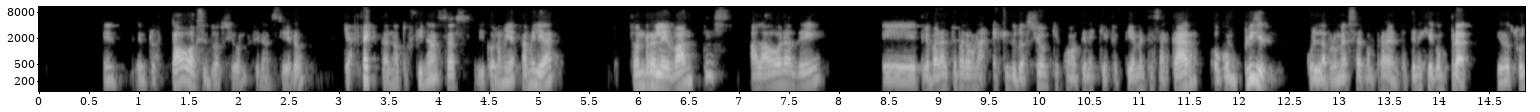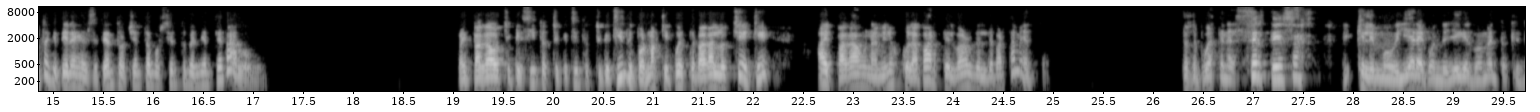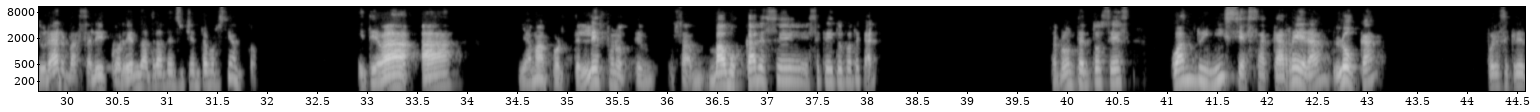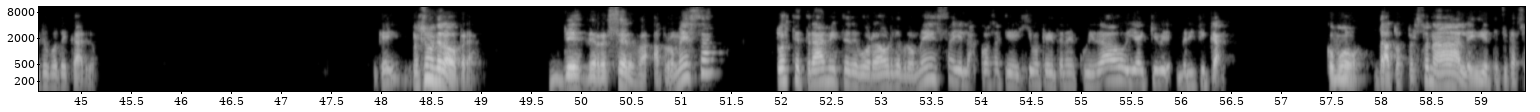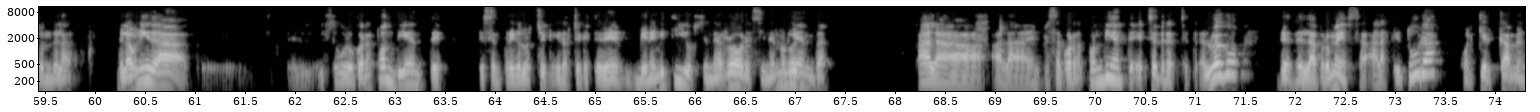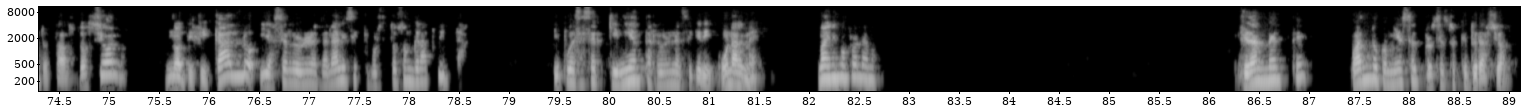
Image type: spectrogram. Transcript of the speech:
en, tu estado de situación financiero, que afectan a tus finanzas y economía familiar, son relevantes a la hora de eh, prepararte para una escrituración, que es cuando tienes que efectivamente sacar o cumplir con la promesa de compra-venta. Tienes que comprar y resulta que tienes el 70-80% pendiente de pago. Hay pagado chequecitos, chequecitos, chequecitos, y por más que cueste pagar los cheques, hay pagado una minúscula parte del valor del departamento. Entonces puedes tener certeza que la inmobiliaria cuando llegue el momento de escriturar va a salir corriendo atrás de ese 80%. y te va a llamar por teléfono, te, o sea, va a buscar ese, ese crédito hipotecario. La pregunta entonces es, ¿cuándo inicia esa carrera loca por ese crédito hipotecario? ¿Ok? Resumen de la ópera. Desde reserva a promesa, todo este trámite de borrador de promesa y las cosas que dijimos que hay que tener cuidado y hay que verificar, como datos personales, identificación de la, de la unidad, el, seguro correspondiente, que se entreguen los cheques, que los cheques estén bien emitidos, sin errores, sin enmiendas, a la, a la empresa correspondiente, etcétera, etcétera. Luego, desde la promesa a la escritura, cualquier cambio en tu estado de situación, notificarlo y hacer reuniones de análisis que por cierto son gratuitas. Y puedes hacer 500 reuniones si querés, una al mes. No hay ningún problema. Finalmente, ¿cuándo comienza el proceso de escrituración?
